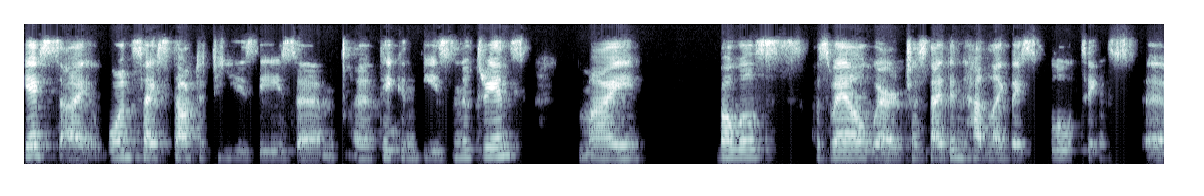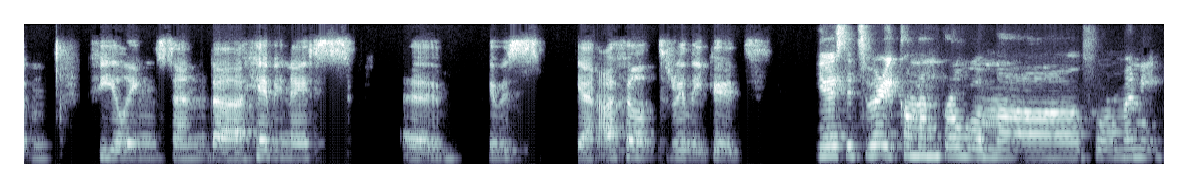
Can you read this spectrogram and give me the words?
yes, I once I started to use these, um, uh, taking these nutrients, my bowels as well were just I didn't have like this bloating um, feelings and uh, heaviness. Um, it was yeah, I felt really good. Yes, it's very common problem uh, for many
